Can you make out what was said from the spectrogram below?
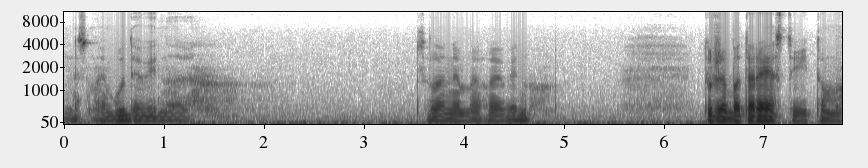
Не знаю, буде видно. Зелене мигає видно. Тут же батарея стоїть, тому.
